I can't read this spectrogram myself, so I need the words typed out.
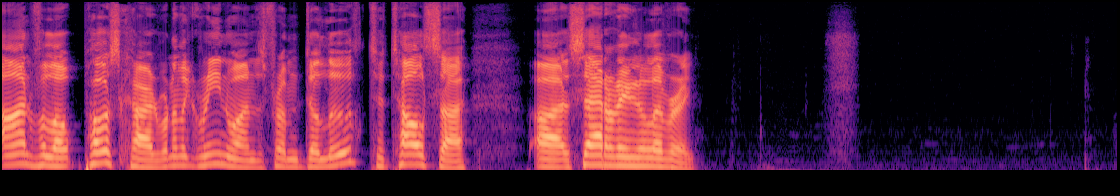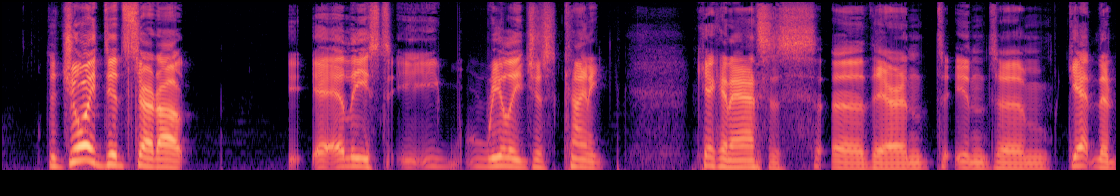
envelope postcard? One of the green ones from Duluth to Tulsa, uh, Saturday delivery. DeJoy did start out, at least, really just kind of kicking asses uh, there and and um, getting it,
